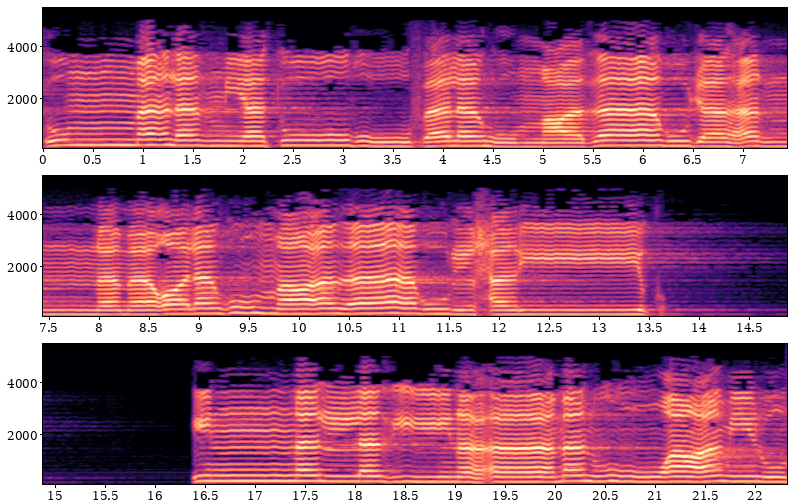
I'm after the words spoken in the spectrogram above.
ثُمَّ لَمْ يَتُوبُوا فَلَهُمْ عَذَابُ جَهَنَّمَ وَلَهُمْ عَذَابُ الْحَرِيقِ. إِنَّ الَّذِينَ آمَنُوا وَعَمِلُوا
